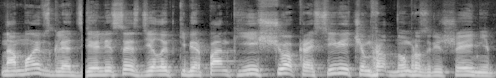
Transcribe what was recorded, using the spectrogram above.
На мой взгляд, DLSS делает киберпанк еще красивее, чем в родном разрешении.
